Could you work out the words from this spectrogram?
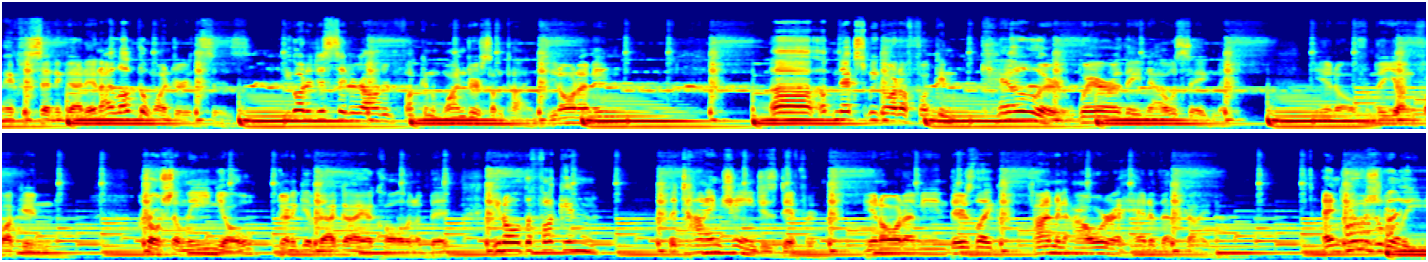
Thanks for sending that in. I love the Wonderances. You gotta just sit around and fucking wonder sometimes. You know what I mean? Uh, up next we got a fucking killer Where Are They Now segment. You know, from the young fucking Crochelino. Gonna give that guy a call in a bit. You know, the fucking the time change is different. You know what I mean? There's like I'm an hour ahead of that guy now. And usually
